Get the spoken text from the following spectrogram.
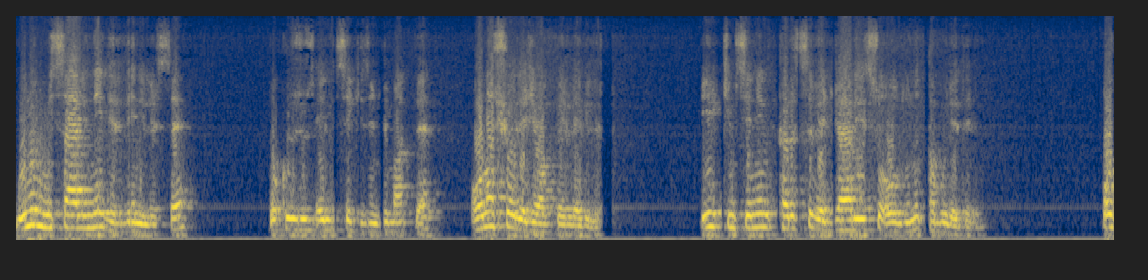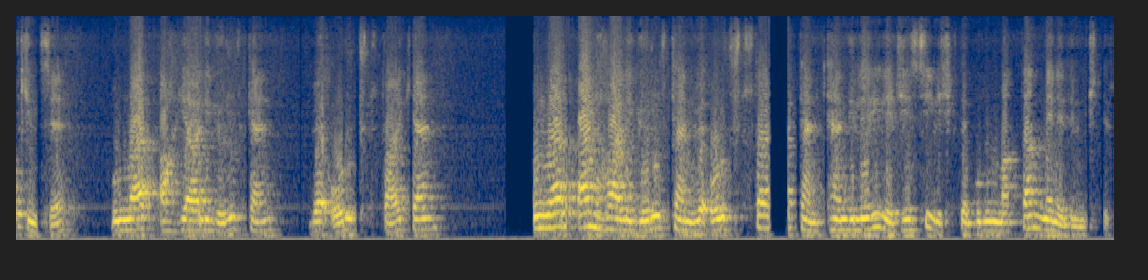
Bunun misali nedir denilirse 958. madde ona şöyle cevap verilebilir. Bir kimsenin karısı ve cariyesi olduğunu kabul edelim. O kimse bunlar ahyali görürken ve oruç tutarken bunlar aynı hali görürken ve oruç tutarken kendileriyle cinsi ilişkide bulunmaktan men edilmiştir.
